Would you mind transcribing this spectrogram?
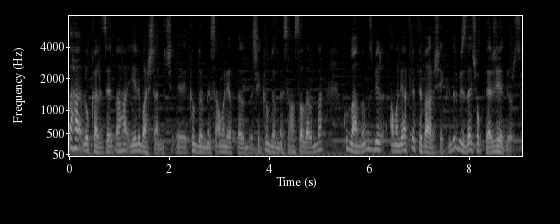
Daha lokalize, daha yeni başlangıç e, kıl dönmesi ameliyatlarında, şey, kıl dönmesi hastalarında kullandığımız bir ameliyat ve tedavi şeklidir. Biz de çok tercih ediyoruz.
